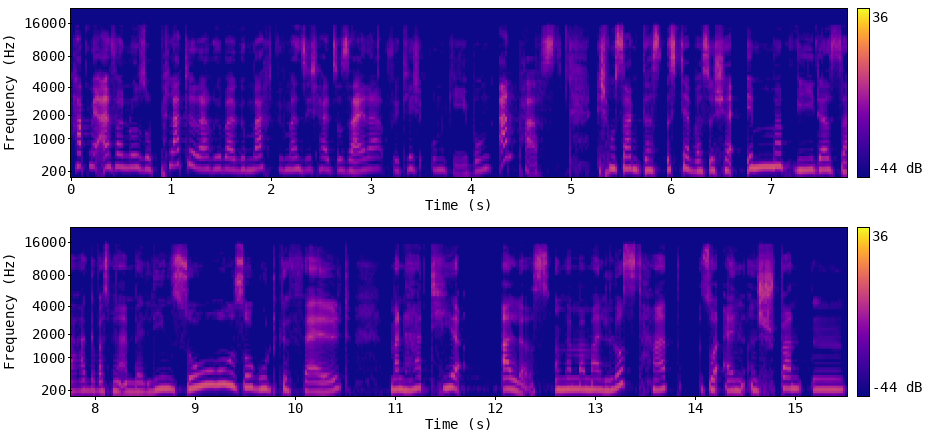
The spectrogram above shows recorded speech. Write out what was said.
habe mir einfach nur so Platte darüber gemacht, wie man sich halt so seiner wirklich Umgebung anpasst. Ich muss sagen, das ist ja, was ich ja immer wieder sage, was mir an Berlin so, so gut gefällt. Man hat hier alles. Und wenn man mal Lust hat, so einen entspannten,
